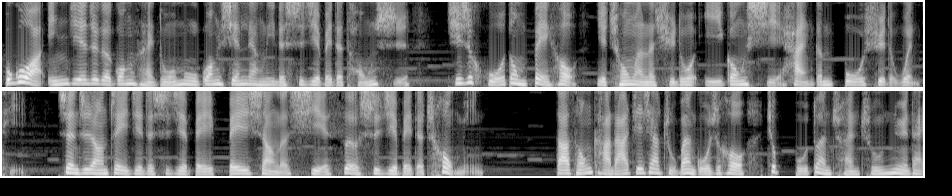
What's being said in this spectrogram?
不过啊，迎接这个光彩夺目、光鲜亮丽的世界杯的同时，其实活动背后也充满了许多移工血汗跟剥削的问题，甚至让这一届的世界杯背上了“血色世界杯”的臭名。打从卡达接下主办国之后，就不断传出虐待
